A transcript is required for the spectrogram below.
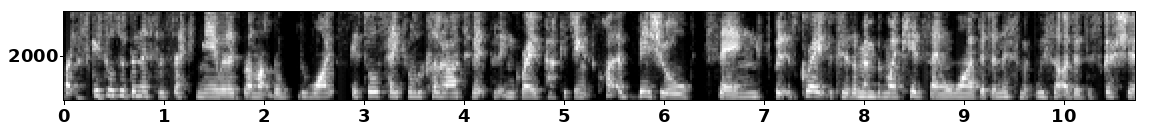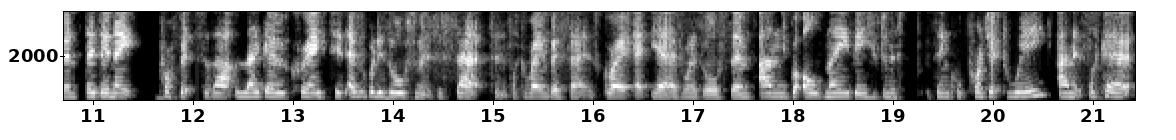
like Skittles have done this for the second year, where they've gone like the, the white Skittles, taken all the colour out of it, put it in grey packaging. It's quite a visual thing, but it's great because I remember my kids saying, well, why have they done this? We started a discussion. They donate profits to that. Lego created. Everybody's awesome. It's a set and it's like a rainbow set. It's great. Eh, yeah, everyone is awesome. And you've got Old Navy who've done this thing called Project We, and it's like a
